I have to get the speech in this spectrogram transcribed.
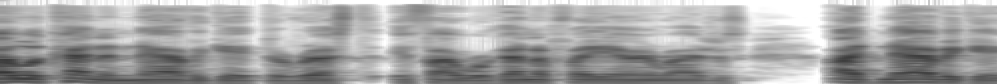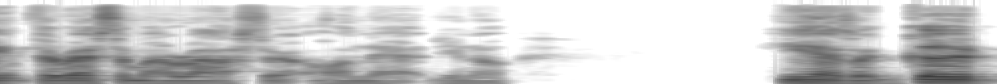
I would kind of navigate the rest if I were going to play Aaron Rodgers, I'd navigate the rest of my roster on that, you know. He has a good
